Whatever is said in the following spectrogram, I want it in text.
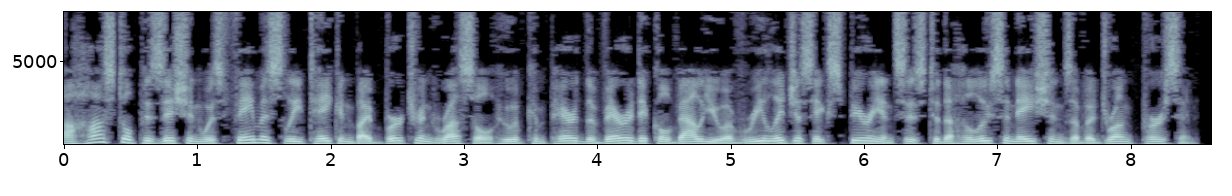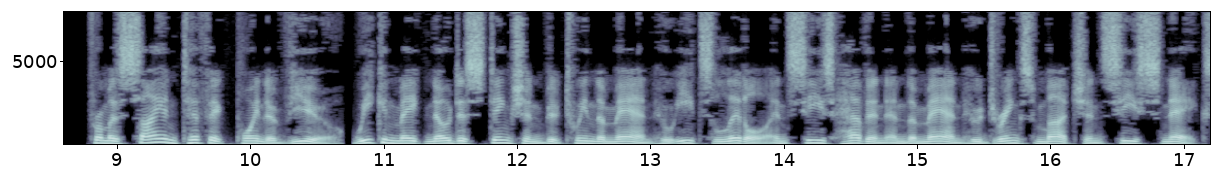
A hostile position was famously taken by Bertrand Russell who have compared the veridical value of religious experiences to the hallucinations of a drunk person. From a scientific point of view, we can make no distinction between the man who eats little and sees heaven and the man who drinks much and sees snakes.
